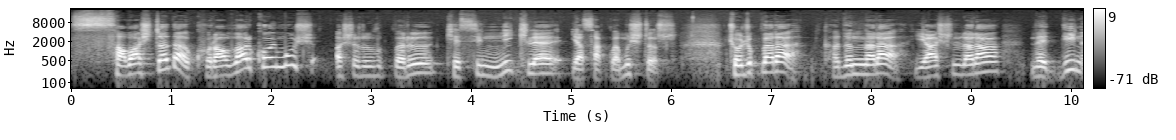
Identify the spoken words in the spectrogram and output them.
Savaşta da kurallar koymuş, aşırılıkları kesinlikle yasaklamıştır. Çocuklara, kadınlara, yaşlılara ve din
